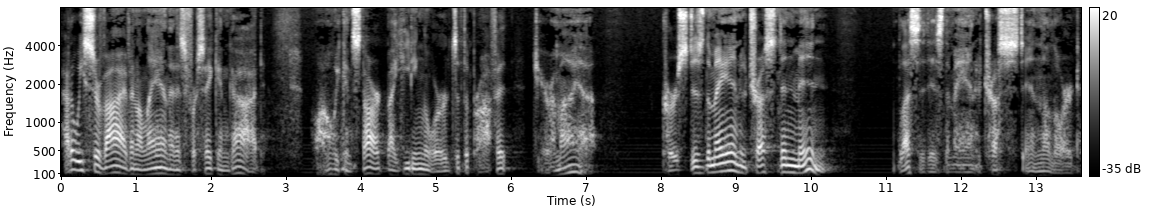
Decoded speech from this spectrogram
How do we survive in a land that has forsaken God? Well, we can start by heeding the words of the prophet Jeremiah. Cursed is the man who trusts in men. Blessed is the man who trusts in the Lord.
